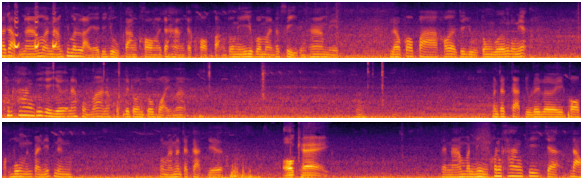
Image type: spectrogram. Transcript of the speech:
ระดับน้ำอะน้ำที่มันไหลอาจจะอยู่กลางคลองอาจจะห่างจากขอบฝั่งตรงนี้อยู่ประมาณสักสี่ถึงห้าเมตร แล้วก็ปลาเขาอาจจะอยู่ตรงเวิ้งตรงเนี้ยค่อนข้างที่จะเยอะนะ ผมว่านะผมจะโดนตัวบ่อยมากอืม มันจะกัดอยู่เลยเลยกอผักบุ้งนั้นไปนิดนึง ตรงนั้นมันจะกัดเยอะ Okay. แต่น้ำวันนี้ค่อนข้างที่จะดำ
